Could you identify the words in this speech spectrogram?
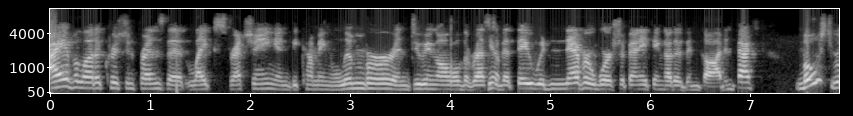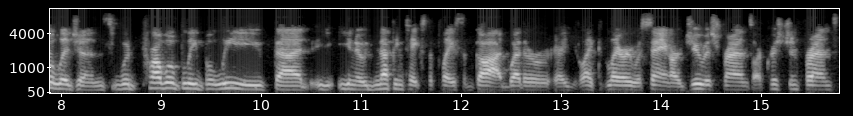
I have a lot of Christian friends that like stretching and becoming limber and doing all of the rest yep. of it. They would never worship anything other than God. In fact, most religions would probably believe that you know nothing takes the place of God. Whether, uh, like Larry was saying, our Jewish friends, our Christian friends.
